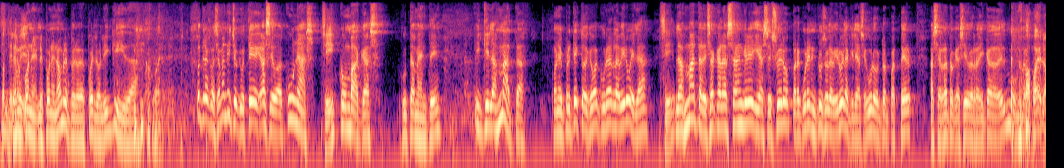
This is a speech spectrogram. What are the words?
Los sí, tenemos y- pone- les pone nombre, pero después lo liquida. Otra cosa, me han dicho que usted hace vacunas Sí. con vacas, justamente, y que las mata con el pretexto de que va a curar la viruela. Sí. Las mata, le saca la sangre y hace suero para curar incluso la viruela, que le aseguro, doctor Pasteur, hace rato que ha sido erradicada del mundo. No, bueno,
